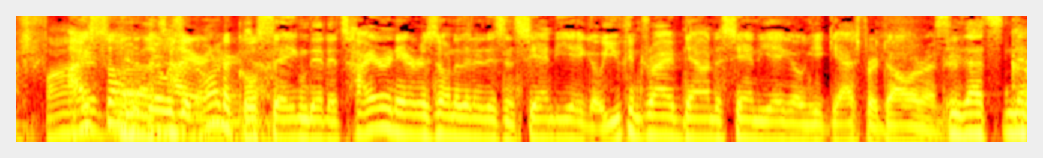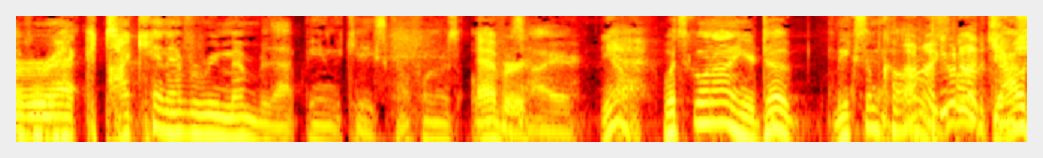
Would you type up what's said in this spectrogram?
five. I saw Yeah, that there was an article saying that it's higher in Arizona than it is in San Diego. You can drive down to San Diego and get gas for a dollar under. See, that's never. Correct. I can't ever remember that being the case. California was always Ever. higher. Yeah. What's going on here, Doug? Make some I don't know. calls. You go People down to are Tucson,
